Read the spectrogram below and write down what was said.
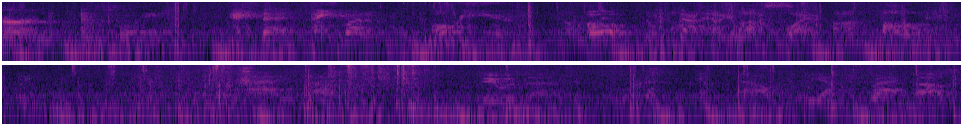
your turn, employee. Then, hey, spread 'em. Over here. Oh, oh, that's how you want to play it, huh? Follow me, please. It was that. Now, we have to drag.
